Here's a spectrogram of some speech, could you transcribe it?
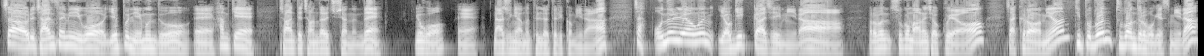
자, 우리 잔쌤이 이거 예쁜 예문도, 예, 함께 저한테 전달해 주셨는데, 요거, 예, 나중에 한번 들려드릴 겁니다. 자, 오늘 내용은 여기까지입니다. 여러분 수고 많으셨고요. 자, 그러면 뒷부분 두 번 들어보겠습니다.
